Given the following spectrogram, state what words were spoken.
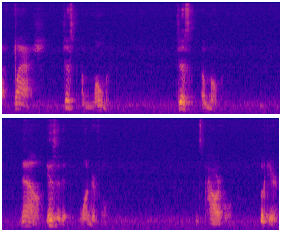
a flash, just a moment. Just a moment. Now, isn't it wonderful? It's powerful. Look here.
